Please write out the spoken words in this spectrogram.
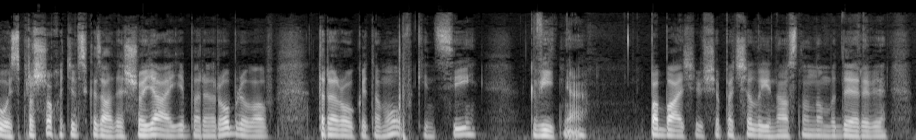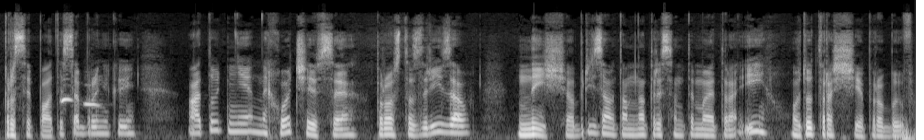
ось, про що хотів сказати, що я її перероблював три роки тому в кінці квітня. Побачив, що почали на основному дереві просипатися броньки, а тут ні, не хоче і все. Просто зрізав, нижче обрізав там на 3 см і отут розщеп робив.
